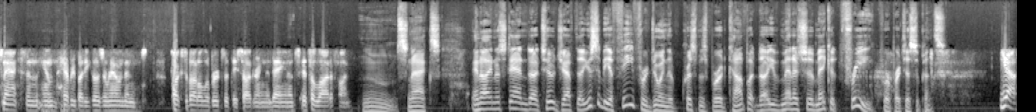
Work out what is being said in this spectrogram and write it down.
snacks, and, and everybody goes around and talks about all the birds that they saw during the day, and it's it's a lot of fun. Mm, snacks. And I understand uh, too, Jeff. There used to be a fee for doing the Christmas bird count, but uh, you've managed to make it free for participants. Yes,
